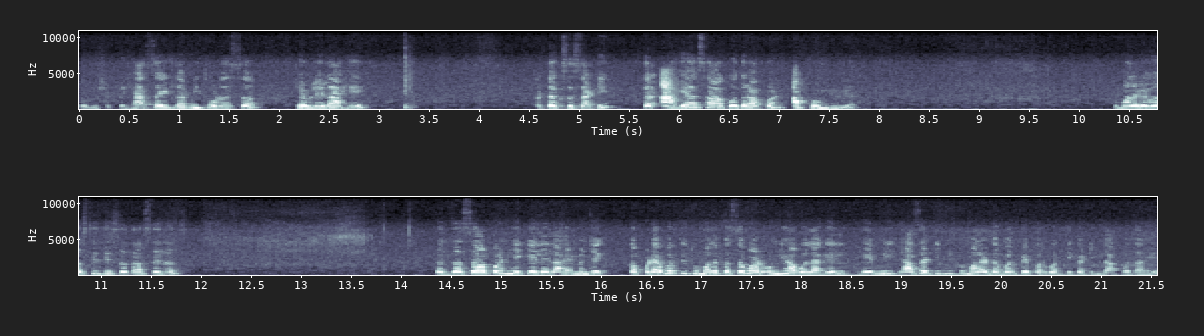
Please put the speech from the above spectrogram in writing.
बघू शकता. ह्या साईडला मी थोडंसं ठेवलेलं आहे. टक्ससाठी. तर आहे असं अगोदर आपण आखून घेऊयात. तुम्हाला व्यवस्थित दिसत असेलच. तर जसं आपण हे केलेलं आहे म्हणजे कपड्यावरती तुम्हाला कसं वाढवून घ्यावं लागेल हे मी ह्यासाठी मी तुम्हाला डबल पेपरवरती कटिंग दाखवत आहे.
